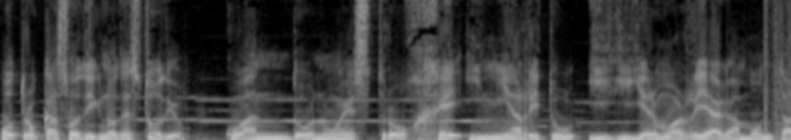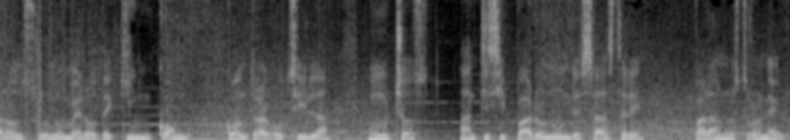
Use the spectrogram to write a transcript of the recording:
Otro caso digno de estudio. Cuando nuestro G. Iñárritu y Guillermo Arriaga montaron su número de King Kong contra Godzilla, muchos anticiparon un desastre para nuestro negro.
